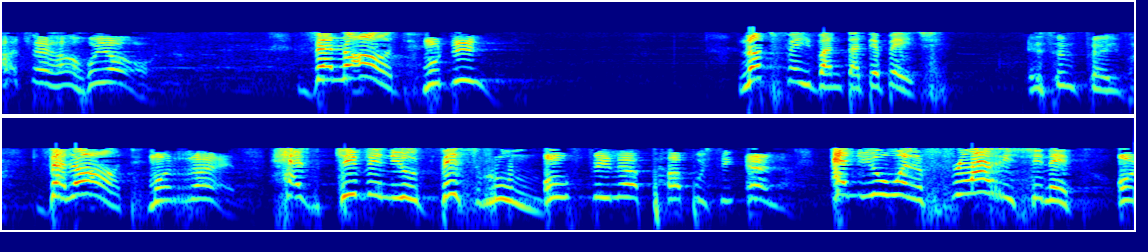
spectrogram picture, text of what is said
atleha ho yona. The Lord, not favor Ntate Page. e seng favor. The Lord morena. has given you this room. O file phaposi ena. And you will flourish in it. o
